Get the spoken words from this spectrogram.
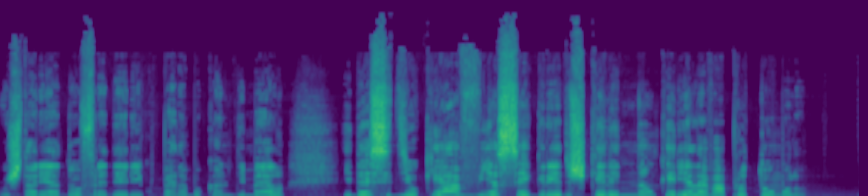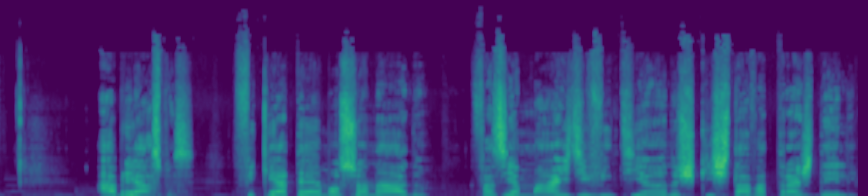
o historiador Frederico Pernambucano de Mello, e decidiu que havia segredos que ele não queria levar para o túmulo. Abre aspas. Fiquei até emocionado. Fazia mais de 20 anos que estava atrás dele.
